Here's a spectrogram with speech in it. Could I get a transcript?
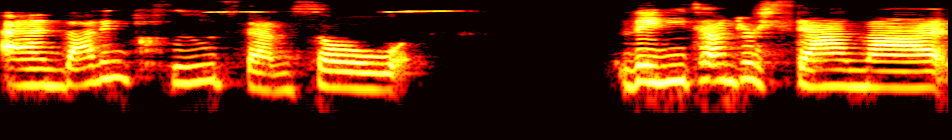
and that includes them. So they need to understand that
